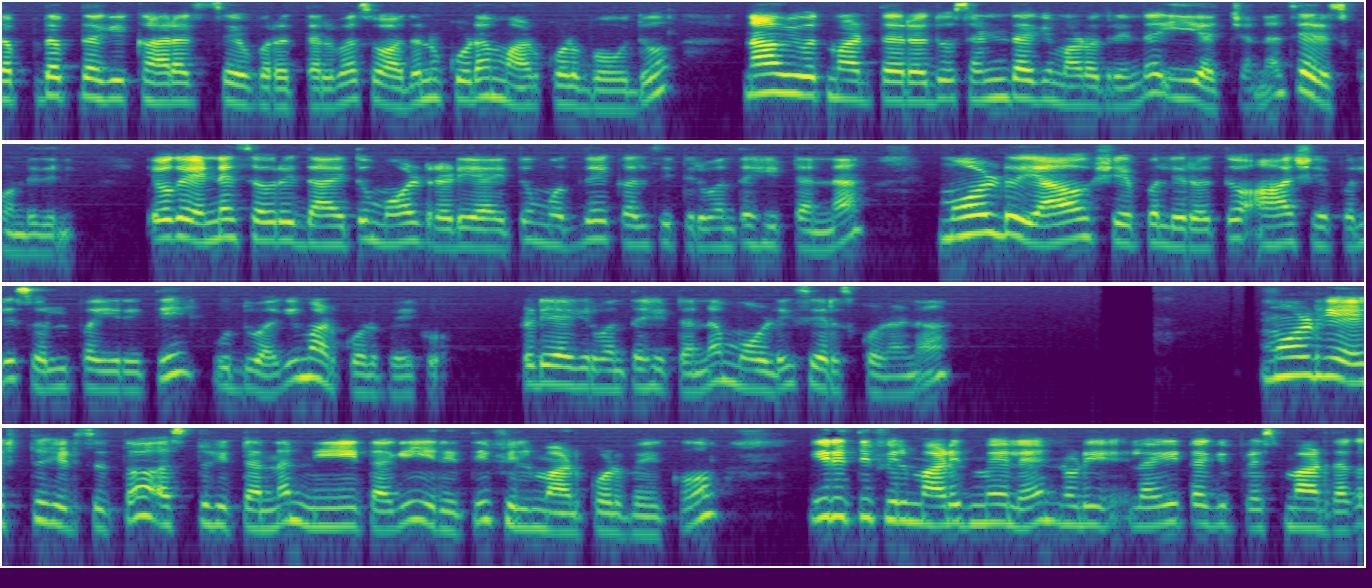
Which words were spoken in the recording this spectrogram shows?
ದಪ್ಪ ದಪ್ಪದಾಗಿ ಖಾರ ಸೇವ್ ಬರುತ್ತಲ್ವ? ಸೊ, ಅದನ್ನು ಕೂಡ ಮಾಡ್ಕೊಳ್ಬಹುದು. ನಾವು ಇವತ್ತು ಮಾಡ್ತಾ ಇರೋದು ಸಣ್ಣದಾಗಿ ಮಾಡೋದ್ರಿಂದ ಈ ಅಚ್ಚನ್ನು ಸೇರಿಸ್ಕೊಂಡಿದ್ದೀನಿ ಇವಾಗ ಎಣ್ಣೆ ಸವರಿದ್ದಾಯಿತು ಮೋಲ್ಡ್ ರೆಡಿ ಆಯಿತು, ಮೊದಲೇ ಕಲಸಿಟ್ಟಿರುವಂಥ ಹಿಟ್ಟನ್ನು ಮೋಲ್ಡ್ ಯಾವ ಶೇಪಲ್ಲಿ ಇರುತ್ತೋ ಆ ಶೇಪಲ್ಲಿ ಸ್ವಲ್ಪ ಈ ರೀತಿ ಉದ್ದವಾಗಿ ಮಾಡ್ಕೊಳ್ಬೇಕು. ರೆಡಿಯಾಗಿರುವಂಥ ಹಿಟ್ಟನ್ನು ಮೋಲ್ಡಿಗೆ ಸೇರಿಸ್ಕೊಳ್ಳೋಣ. ಮೋಲ್ಡ್ಗೆ ಎಷ್ಟು ಹಿಡಿಸುತ್ತೋ ಅಷ್ಟು ಹಿಟ್ಟನ್ನು ನೀಟಾಗಿ ಈ ರೀತಿ ಫಿಲ್ ಮಾಡ್ಕೊಳ್ಬೇಕು. ಈ ರೀತಿ ಫಿಲ್ ಮಾಡಿದ ಮೇಲೆ ನೋಡಿ ಲೈಟಾಗಿ ಪ್ರೆಸ್ ಮಾಡಿದಾಗ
